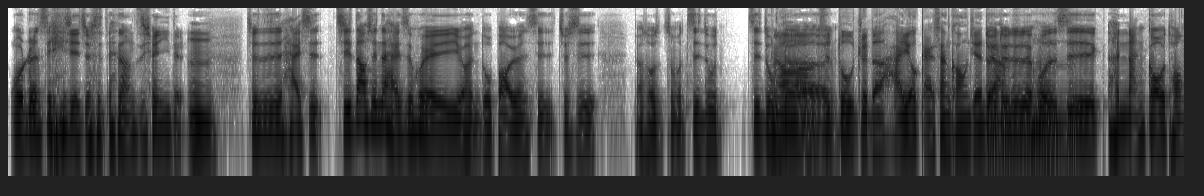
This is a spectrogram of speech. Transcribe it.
我认识一些就是在当自愿意的人，嗯，就是还是其实到现在还是会有很多抱怨，是就是比方说什么制度。制度的制度觉得还有改善空间，对对对对，或者是很难沟通，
